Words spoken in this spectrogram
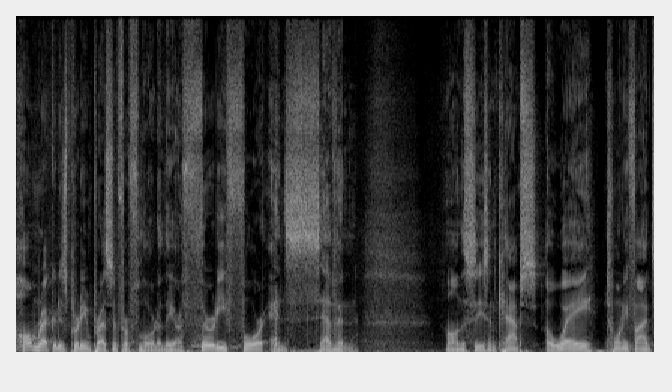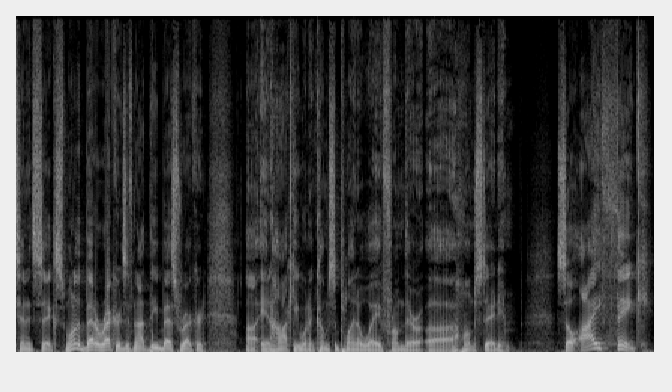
home record is pretty impressive for Florida. They are 34 and 7 on the season. Caps away 25 10 and 6. One of the better records, if not the best record uh, in hockey when it comes to playing away from their uh, home stadium. So I think,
